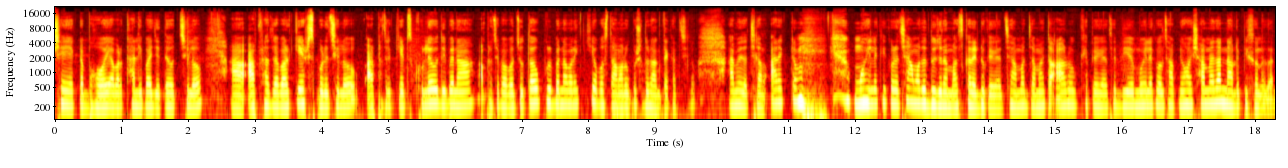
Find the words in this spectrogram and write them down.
সে একটা ভয়। আবার খালি পায়ে যেতে হচ্ছিল। আফরাজ আবার কেটস পরেছিল আফরাজের কেটস খুলেও দিবে না। আফরাজের বাবা জুতাও খুলবে না মানে কী অবস্থা? আমার উপর শুধু রাগ দেখাচ্ছিল। আমিও যাচ্ছিলাম। আরেকটা মহিলা কী করেছে? আমাদের দুজনের মাঝখানে ঢুকে গেছে। আমার জামাই তো আরও খেপে গেছে। দিয়ে মহিলাকে বলছে, আপনি হয় সামনে যান, না হলে পিছনে যান।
